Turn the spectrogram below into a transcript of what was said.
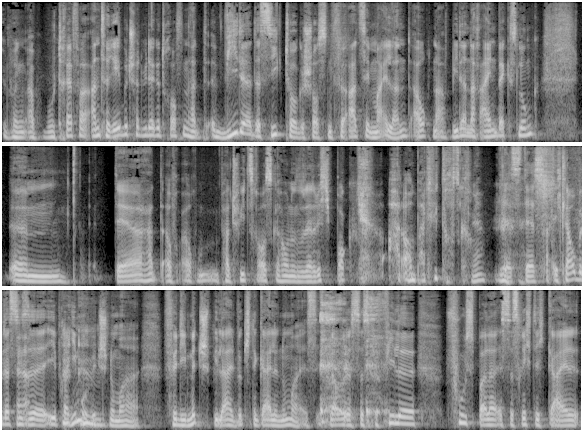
Übrigens, apropos Treffer, Ante Rebic hat wieder getroffen, hat wieder das Siegtor geschossen für AC Mailand, auch nach, wieder nach Einwechslung. Ähm, der hat auch, auch ein paar Tweets rausgehauen und so, der hat richtig Bock. Hat auch ein paar Tweets rausgekommen. Ja, der ist, der ist, ich glaube, dass diese Ibrahimovic-Nummer für die Mitspieler halt wirklich eine geile Nummer ist. Ich glaube, dass das für viele Fußballer ist das richtig geil,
